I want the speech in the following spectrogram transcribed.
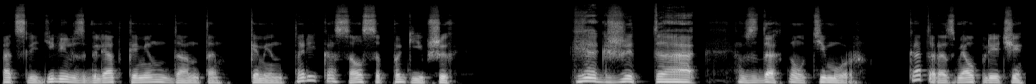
отследили взгляд коменданта. Комментарий касался погибших. «Как же так?» – вздохнул Тимур. Ката размял плечи.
